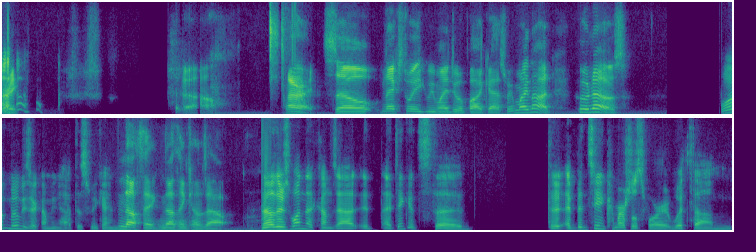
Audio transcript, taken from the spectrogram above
Great. Yeah. All right. So next week we might do a podcast. We might not. Who knows? what movies are coming out this weekend? Nothing. Nothing comes out. No, there's one that comes out. It, I think it's the, the. I've been seeing commercials for it with um,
